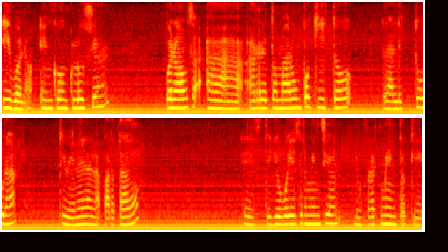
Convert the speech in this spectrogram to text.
Y bueno, en conclusión, bueno, vamos a, retomar un poquito la lectura que viene en el apartado. Este, yo voy a hacer mención de un fragmento que,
